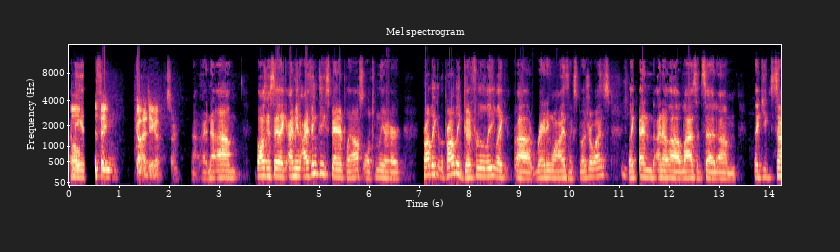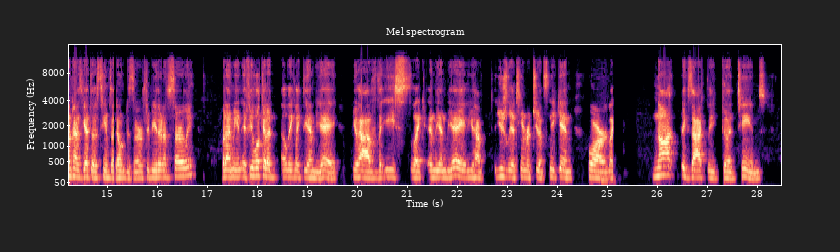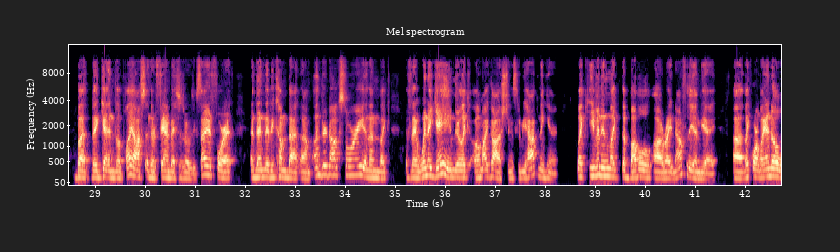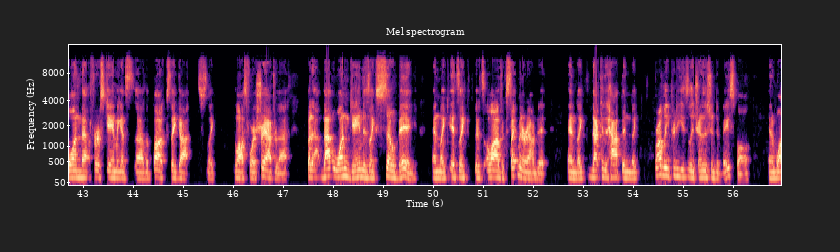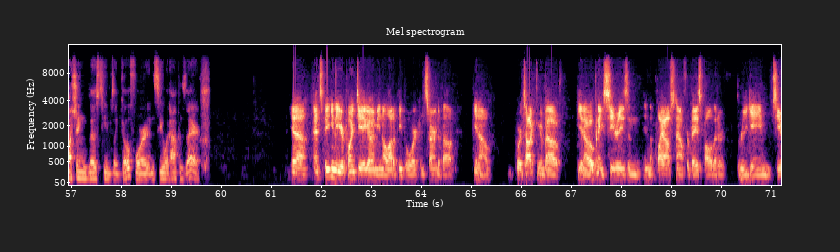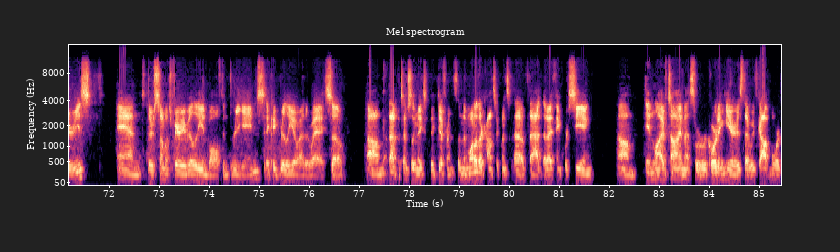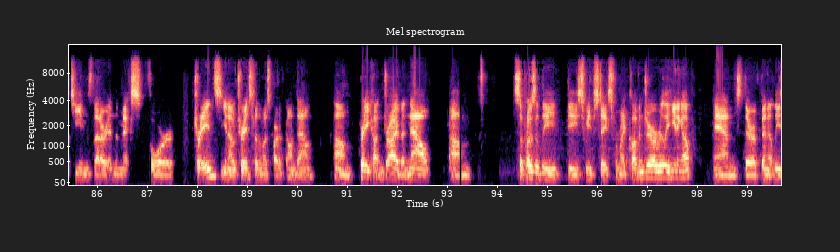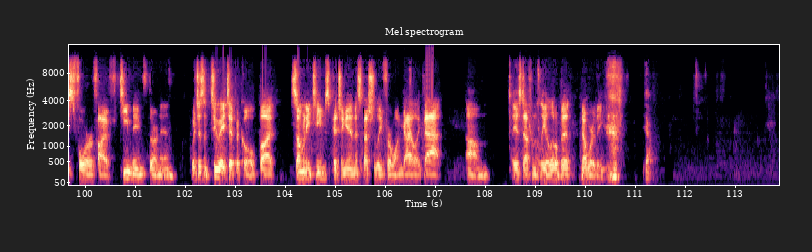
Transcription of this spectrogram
I mean, the thing. Go ahead, Diego. Sorry. All right. Now, um, well, I was gonna say, like, I mean, I think the expanded playoffs ultimately are probably probably good for the league, like uh, rating wise and exposure wise. Like, and I know uh, Laz had said, um, like, you sometimes get those teams that don't deserve to be there necessarily. But I mean, if you look at a, a league like the NBA, you have the East, like in the NBA, you have usually a team or two that sneak in who are like not exactly good teams, but they get into the playoffs and their fan base is always excited for it. And then they become that um, underdog story. And then like if they win a game, they're like, oh my gosh, things could be happening here. Like even in like the bubble uh, right now for the NBA, uh, like Orlando won that first game against uh, the Bucks. They got like lost four straight after that. But that one game is like so big, and like it's like there's a lot of excitement around it and like that could happen like probably pretty easily transition to baseball and watching those teams like go for it and see what happens there. Yeah, and speaking to your point, Diego, I mean, a lot of people were concerned about, you know, we're talking about, you know, opening series in, in the playoffs now for baseball that are three game series. And there's so much variability involved in three games. It could really go either way. So um, yeah. that potentially makes a big difference. And then one other consequence of that that I think we're seeing um, in live time as we're recording here is that we've got more teams that are in the mix for trades. You know, trades for the most part have gone down um, pretty cut and dry, but now um, supposedly the sweepstakes for Mike Clevinger are really heating up, and there have been at least four or five team names thrown in, which isn't too atypical, but so many teams pitching in, especially for one guy like that, um, is definitely a little bit noteworthy. yeah.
